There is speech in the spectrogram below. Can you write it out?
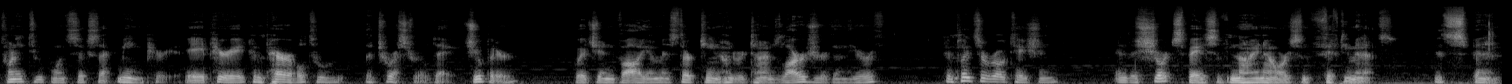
22.6 sec mean period, a period comparable to the terrestrial day. Jupiter, which in volume is 1300 times larger than the Earth, completes a rotation in the short space of 9 hours and 50 minutes. It's spinning.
